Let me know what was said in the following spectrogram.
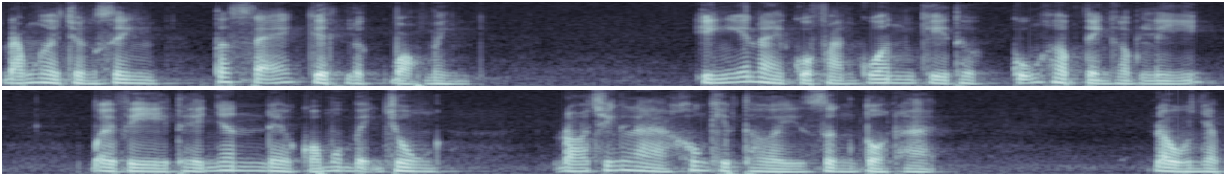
Đám người trường sinh tất sẽ kiệt lực bỏ mình. Ý nghĩa này của phản quân kỳ thực cũng hợp tình hợp lý, Bởi vì thế nhân đều có một bệnh chung, Đó chính là không kịp thời dừng tổn hại. Đầu nhập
